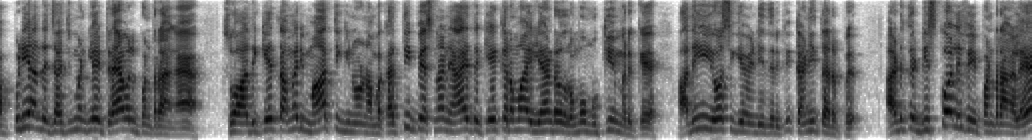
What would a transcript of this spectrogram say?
அப்படியே அந்த ஜட்ஜ்மெண்ட்லேயே டிராவல் பண்ணுறாங்க ஸோ அதுக்கேற்ற மாதிரி மாற்றிக்கணும் நம்ம கத்தி பேசினா நியாயத்தை கேட்குறோமா இல்லையான்றது ரொம்ப முக்கியம் இருக்குது அதையும் யோசிக்க வேண்டியது இருக்குது கனி தரப்பு அடுத்து டிஸ்குவாலிஃபை பண்ணுறாங்களே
